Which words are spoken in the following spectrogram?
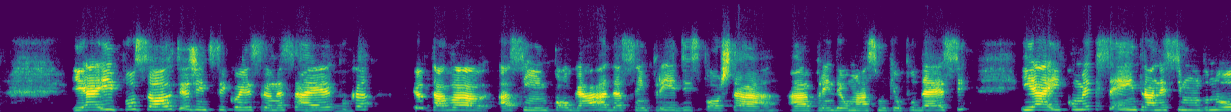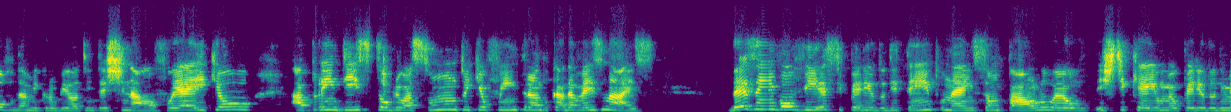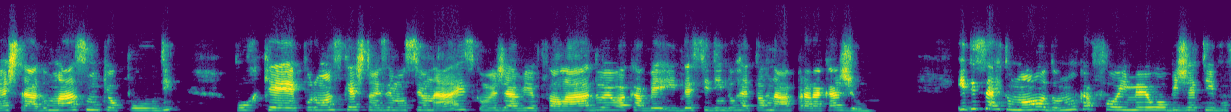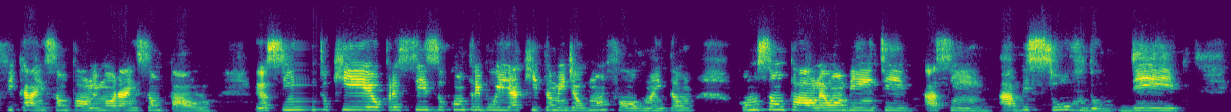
E aí, por sorte, a gente se conheceu nessa época. Eu estava, assim, empolgada, sempre disposta a, a aprender o máximo que eu pudesse. E aí comecei a entrar nesse mundo novo da microbiota intestinal. Foi aí que eu aprendi sobre o assunto e que eu fui entrando cada vez mais desenvolvi esse período de tempo, né, em São Paulo, eu estiquei o meu período de mestrado o máximo que eu pude, porque por umas questões emocionais, como eu já havia falado, eu acabei decidindo retornar para Aracaju. E, de certo modo, nunca foi meu objetivo ficar em São Paulo e morar em São Paulo. Eu sinto que eu preciso contribuir aqui também de alguma forma. Então, como São Paulo é um ambiente, assim, absurdo de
